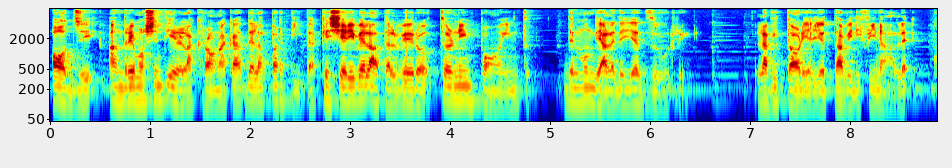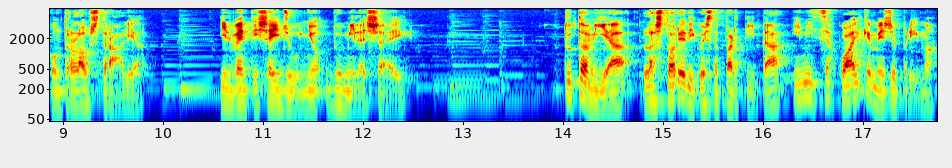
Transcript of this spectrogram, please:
Oggi andremo a sentire la cronaca della partita che si è rivelata il vero turning point del Mondiale degli Azzurri la vittoria agli ottavi di finale contro l'Australia, il 26 giugno 2006. Tuttavia, la storia di questa partita inizia qualche mese prima,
